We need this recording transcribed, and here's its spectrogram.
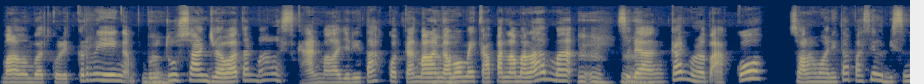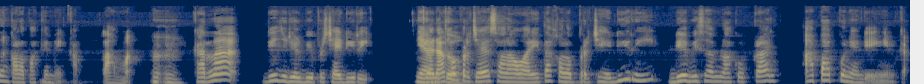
malah membuat kulit kering, Hmm. beruntusan, jerawatan, males kan? Malah jadi takut kan? Malah nggak Mm-mm. mau make upan lama-lama. Mhm. Sedangkan menurut aku seorang wanita pasti lebih senang kalau pakai makeup lama Mhm. karena dia jadi lebih percaya diri. Ya, Dan aku betul. percaya seorang wanita kalau percaya diri, dia bisa melakukan apa pun yang dia inginkan.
